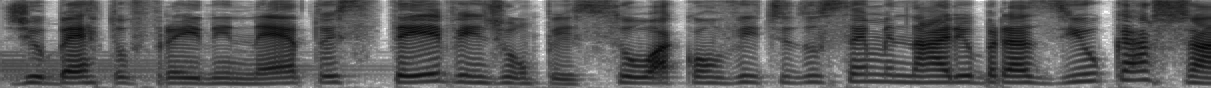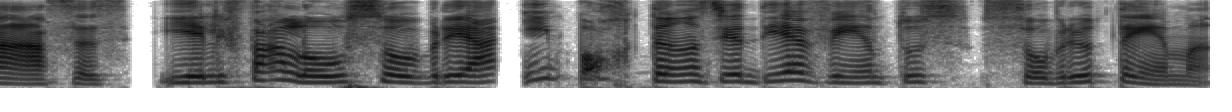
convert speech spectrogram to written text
Gilberto Freire Neto esteve em João Pessoa a convite do Seminário Brasil Cachaças e ele falou sobre a importância de eventos sobre o tema.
